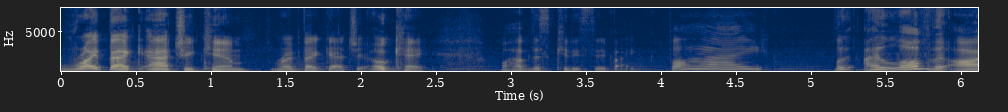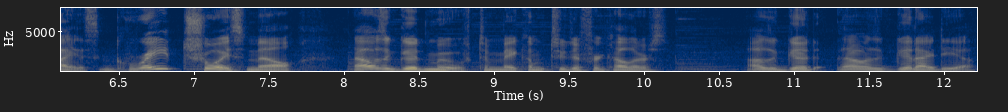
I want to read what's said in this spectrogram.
Right back at you, Kim. Right back at you. Okay, we'll have this kitty say bye. Bye. Look, I love the eyes. Great choice, Mel. That was a good move to make them two different colors. That was a good. That was a good idea.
